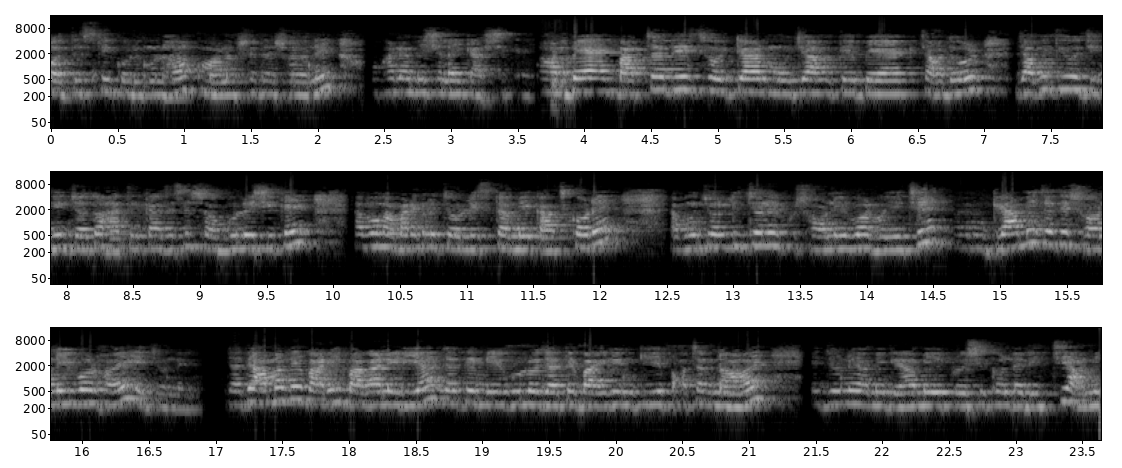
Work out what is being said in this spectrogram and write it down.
পদ্মশ্রী করিমুল হক মানব সরণে ওখানে আমি সেলাই কাজ শেখাই। আর ব্যাগ, বাচ্চাদের সোয়েটার, মোজা, হতে ব্যাগ, চাদর যাবতীয় জিনিস যত হাতের কাজ আছে সবগুলোই শিখাই এবং আমার এখানে চল্লিশটা মেয়ে কাজ করে এবং চল্লিশ জনের স্বনির্ভর হয়েছে। গ্রামে যাতে স্বনির্ভর হয় এই জন্য। যাতে আমাদের বাড়ি বাগান এরিয়া, যাতে মেয়েগুলো যাতে বাইরে গিয়ে পাচার না হয়, এই জন্য আমি গ্রামে এই প্রশিক্ষণটা দিচ্ছি, আমি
